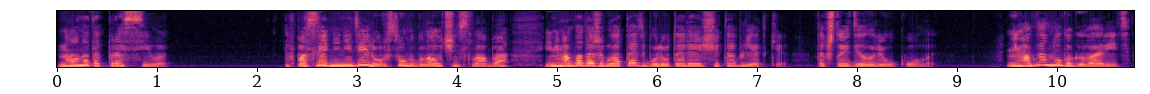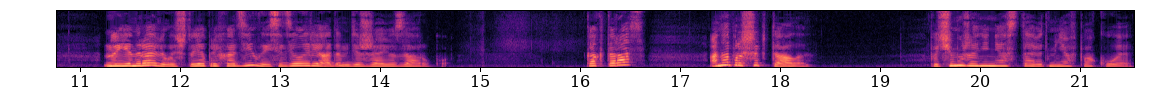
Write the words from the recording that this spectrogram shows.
но она так просила. В последнюю неделю Урсула была очень слаба и не могла даже глотать болеутоляющие таблетки, так что и делали уколы. Не могла много говорить, но ей нравилось, что я приходила и сидела рядом, держа ее за руку. Как-то раз она прошептала — Почему же они не оставят меня в покое?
